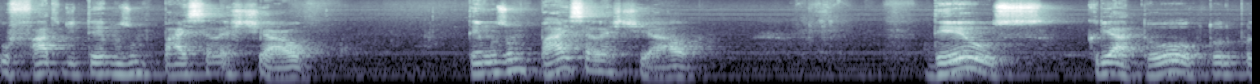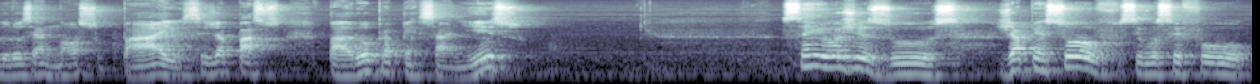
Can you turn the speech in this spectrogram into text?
o fato de termos um Pai celestial. Temos um Pai celestial. Deus, Criador, Todo-Poderoso, é nosso Pai. Você já passou, parou para pensar nisso? Senhor Jesus, já pensou se você for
